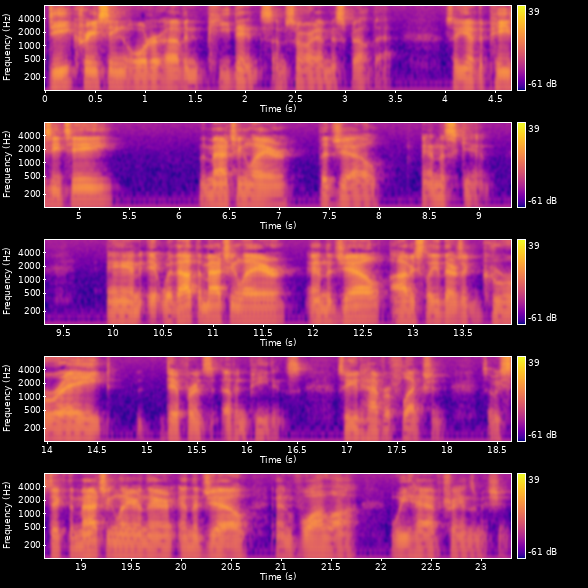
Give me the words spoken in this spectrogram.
decreasing order of impedance. I'm sorry, I misspelled that. So you have the PZT, the matching layer, the gel, and the skin. And it without the matching layer and the gel, obviously there's a great difference of impedance. So you'd have reflection. So we stick the matching layer in there and the gel, and voila, we have transmission.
